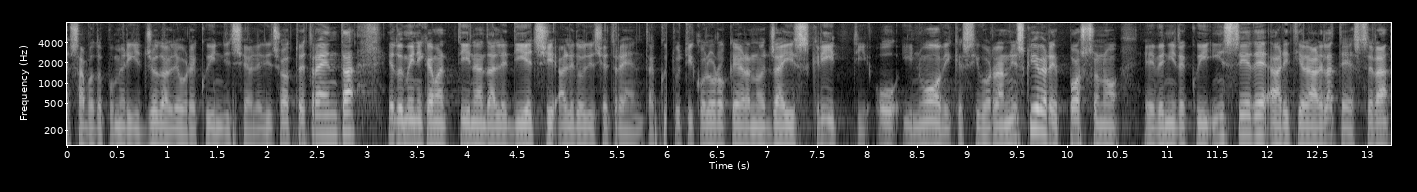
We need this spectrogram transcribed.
eh, sabato pomeriggio dalle ore 15 alle 18.30 e domenica mattina dalle 10 alle 12.30. Tutti coloro che erano già iscritti o i nuovi che si vorranno iscrivere possono eh, venire qui in sede a ritirare la tessera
